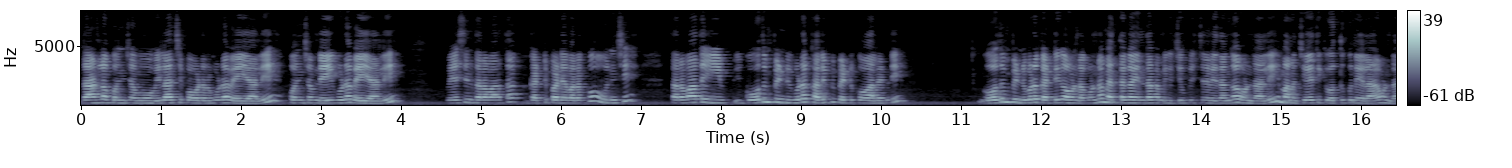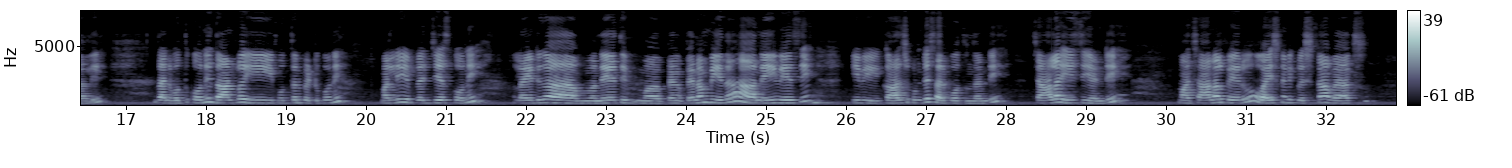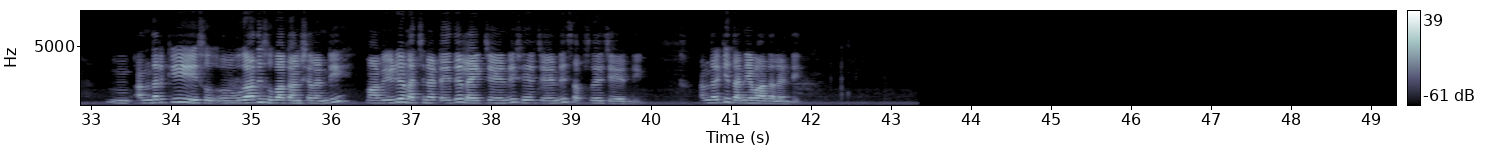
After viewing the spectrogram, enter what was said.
దాంట్లో కొంచెము ఇలాచి పౌడర్ కూడా వేయాలి కొంచెం నెయ్యి కూడా వేయాలి. వేసిన తర్వాత గట్టిపడే వరకు ఉంచి తర్వాత ఈ గోధుమ పిండి కూడా కలిపి పెట్టుకోవాలండి. గోధుమ పిండి కూడా గట్టిగా ఉండకుండా మెత్తగా ఇందాక మీకు చూపించిన విధంగా ఉండాలి. మన చేతికి ఒత్తుకునేలా ఉండాలి. దాన్ని ఒత్తుకొని దాంట్లో ఈ ముద్దను పెట్టుకొని మళ్ళీ ప్రెస్ చేసుకొని లైట్గా నేతి పెనం మీద నెయ్యి వేసి ఇవి కాల్చుకుంటే సరిపోతుందండి. చాలా ఈజీ అండి. మా ఛానల్ పేరు వైష్ణవి కృష్ణ వ్యాక్స్. అందరికీ ఉగాది శుభాకాంక్షలండి. మా వీడియో నచ్చినట్టయితే లైక్ చేయండి షేర్ చేయండి సబ్స్క్రైబ్ చేయండి. అందరికీ ధన్యవాదాలండి.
